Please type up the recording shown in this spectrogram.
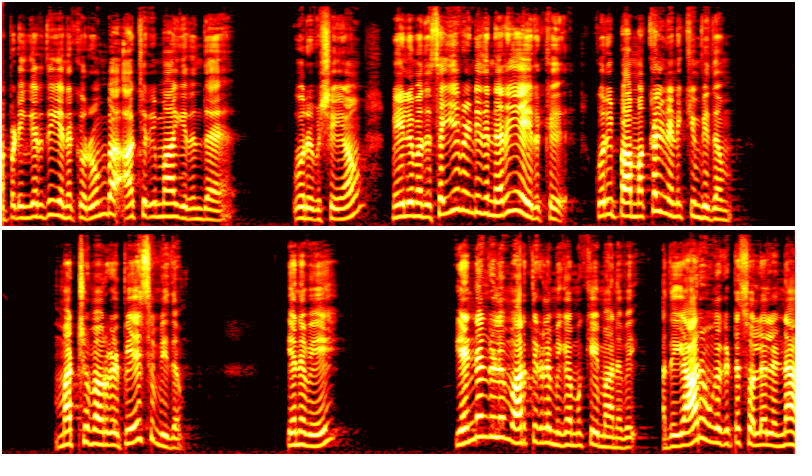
அப்படிங்கிறது எனக்கு ரொம்ப ஆச்சரியமாக இருந்த ஒரு விஷயம். மேலும் அதை செய்ய வேண்டியது நிறைய இருக்குது குறிப்பாக மக்கள் நினைக்கும் விதம் மற்றும் அவர்கள் பேசும் விதம். எனவே எண்ணங்களும் வார்த்தைகளும் மிக முக்கியமானவை. அதை யாரும் உங்ககிட்ட சொல்லலைன்னா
